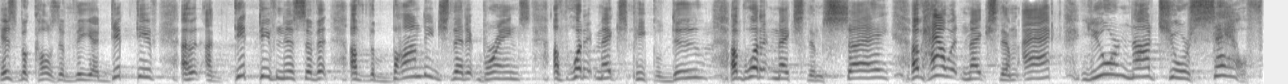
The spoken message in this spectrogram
is because of the addictive, uh, addictiveness of it, of the bondage that it brings, of what it makes people do, of what it makes them say, of how it makes them act. You're not yourself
